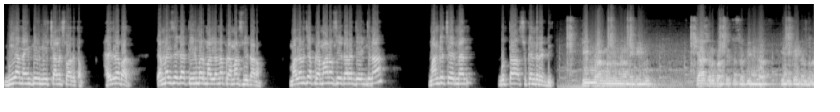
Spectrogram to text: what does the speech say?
బిఆర్ టీవీ న్యూస్ ఛానల్ స్వాగతం. హైదరాబాద్. ఎమ్మెల్సీగా తీన్మర్ మల్లన్న ప్రమాణ స్వీకారం. మల్లన్నచే ప్రమాణం స్వీకారం చేయించిన మండల చైర్మన్ గుత్తా సుఖేందర్ రెడ్డి. టీన్మార్ మల్లన్న అనే నేను శాసన పరిషత్ సభ్యునిగా ఎన్నికైనందున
